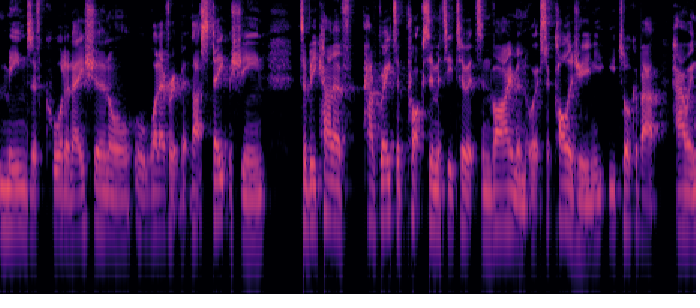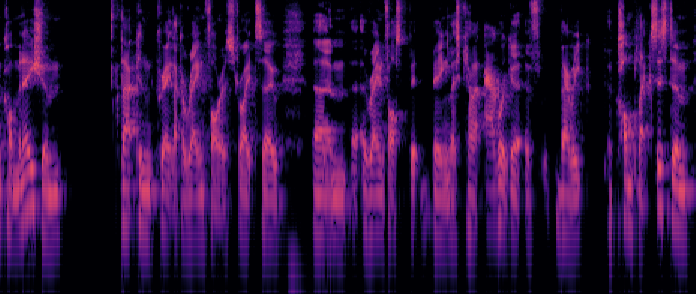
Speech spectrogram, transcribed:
means of coordination or, or whatever it that state machine to be kind of have greater proximity to its environment or its ecology and you, you talk about how in combination that can create like a rainforest right so um, a rainforest being this kind of aggregate of very a complex system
